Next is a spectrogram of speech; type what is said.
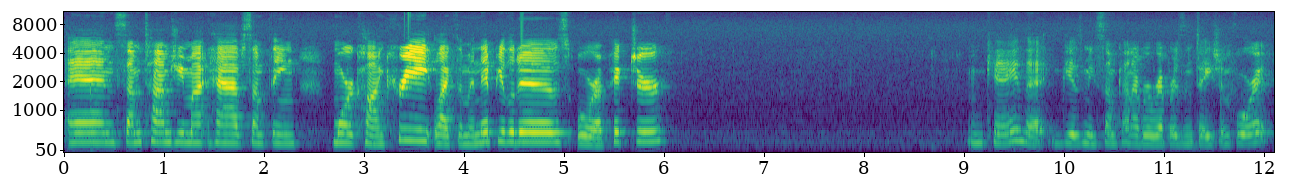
And sometimes you might have something more concrete like the manipulatives or a picture. Okay, that gives me some kind of a representation for it.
